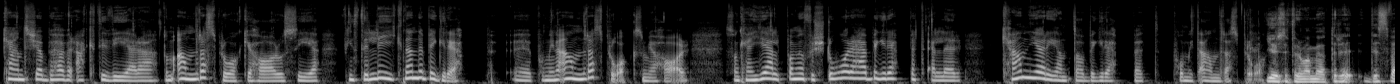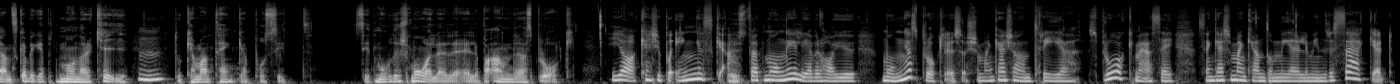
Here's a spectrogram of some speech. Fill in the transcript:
kanske jag behöver aktivera de andra språk jag har och se, finns det liknande begrepp eh, på mina andra språk som jag har, som kan hjälpa mig att förstå det här begreppet eller kan jag rent av begreppet på mitt andra språk? Just det, för när man möter det, det svenska begreppet monarki, mm. då kan man tänka på sitt, sitt modersmål eller, eller på andra språk. Ja, kanske på engelska. Just. För att många elever har ju många språkliga resurser. Man kanske har en tre språk med sig. Sen kanske man kan dem mer eller mindre säkert.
